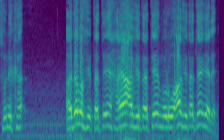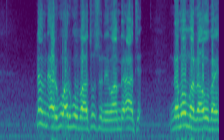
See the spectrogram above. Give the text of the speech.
Suni ka adaba fixatee hayaa fixatee muru'aa fixatee jedhe namni arguu arguu baatu suni waan biraati namoman raa'uu baye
